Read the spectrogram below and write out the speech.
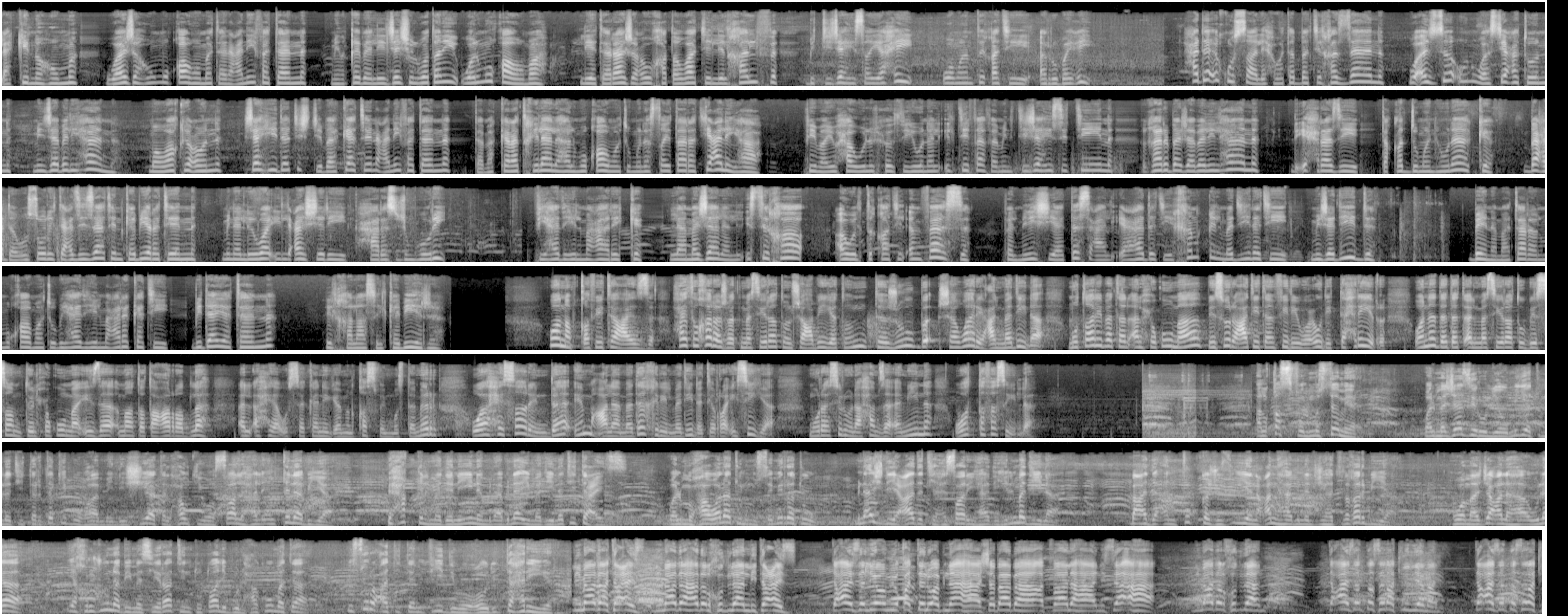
لكنهم واجهوا مقاومة عنيفة من قبل الجيش الوطني والمقاومة ليتراجعوا خطوات للخلف باتجاه صياحي ومنطقة الربيعي. حدائق الصالح وتبت الخزان وأجزاء واسعة من جبل هان. مواقع شهدت اشتباكات عنيفة تمكنت خلالها المقاومة من السيطرة عليها فيما يحاول الحوثيون الالتفاف من اتجاه ستين غرب جبل الهان لإحراز تقدم هناك بعد وصول تعزيزات كبيرة من اللواء العاشر حارس جمهوري. في هذه المعارك لا مجال للاسترخاء أو التقاط الأنفاس فالميليشيا تسعى لإعادة خنق المدينة من جديد. بينما ترى المقاومة بهذه المعركة بداية للخلاص الكبير. ونبقى في تعز حيث خرجت مسيرات شعبية تجوب شوارع المدينة مطالبة الحكومة بسرعة تنفيذ وعود التحرير. ونددت المسيرات بصمت الحكومة إزاء ما تتعرض له الأحياء السكنية من قصف مستمر وحصار دائم على مداخل المدينة الرئيسية. مراسلنا حمزة أمين والتفاصيل. القصف المستمر والمجازر اليومية التي ترتكبها ميليشيات الحوثي والصالح الانقلابية. بحق المدنيين من أبناء مدينة تعز والمحاولات المستمرة من أجل إعادة حصار هذه المدينة بعد أن فك جزئيا عنها من الجهة الغربية هو ما جعل هؤلاء يخرجون بمسيرات تطالب الحكومة بسرعة تنفيذ وعود التحرير لماذا تعز؟ لماذا هذا الخذلان لتعز؟ تعز اليوم يقتل أبنائها شبابها أطفالها نساءها لماذا الخذلان؟ تعز انتصرت لليمن تعز انتصرت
